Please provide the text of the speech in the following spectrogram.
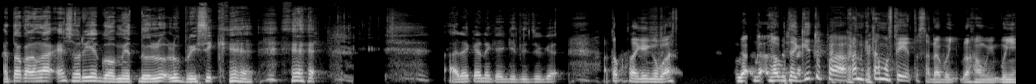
atau kalau enggak eh sorry ya gua mute dulu lu berisik. Ada kan yang kayak gitu juga. Atau pas lagi ngebahas nggak nggak nggak bisa gitu pak kan kita mesti terus ada bunyi belakang bunyi, bunyi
